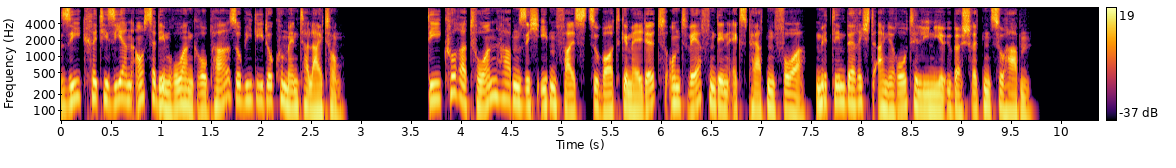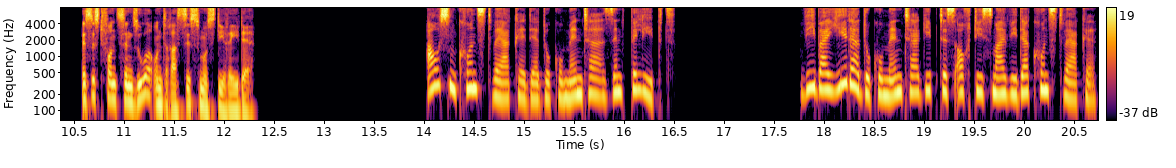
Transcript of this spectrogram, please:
Sie kritisieren außerdem Ruan Gruppa sowie die Dokumentarleitung. Die Kuratoren haben sich ebenfalls zu Wort gemeldet und werfen den Experten vor, mit dem Bericht eine rote Linie überschritten zu haben. Es ist von Zensur und Rassismus die Rede. Außenkunstwerke der Dokumenta sind beliebt. Wie bei jeder Dokumenta gibt es auch diesmal wieder Kunstwerke,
